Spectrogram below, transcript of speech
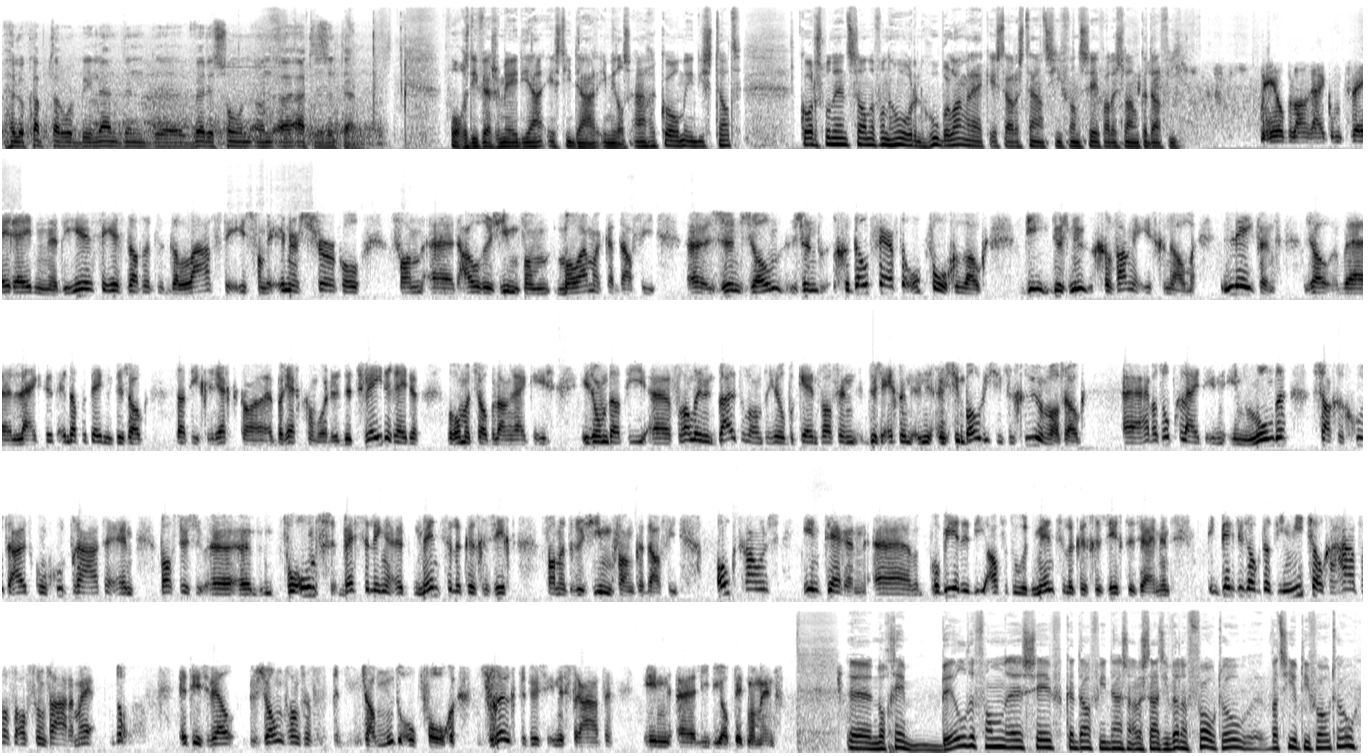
helicopter will be landing uh, very soon on, uh, at. Volgens diverse media is hij daar inmiddels aangekomen in die stad. Correspondent Sander van Horen, hoe belangrijk is de arrestatie van Saif al-Islam Gaddafi? Heel belangrijk om twee redenen. De eerste is dat het de laatste is van de inner circle van uh, het oude regime van Muammar Gaddafi. Uh, zijn zoon, zijn gedoodverfde opvolger ook, die dus nu gevangen is genomen. Levend, zo uh, lijkt het. En dat betekent dus ook dat hij gerecht kan, berecht kan worden. De tweede reden waarom het zo belangrijk is, is omdat hij vooral in het buitenland heel bekend was en dus echt een, een symbolische figuur was ook. Uh, hij was opgeleid in, in Londen, zag er goed uit, kon goed praten en was dus uh, uh, voor ons Westelingen het menselijke gezicht van het regime van Gaddafi. Ook trouwens intern probeerde hij af en toe het menselijke gezicht te zijn. En ik denk dus ook dat hij niet zo gehaat was als zijn vader, maar nog het is wel de zoon van zijn vader die zou moeten opvolgen. Vreugde dus in de straten in Libië op dit moment. Nog geen beelden van Saif Gaddafi na zijn arrestatie, wel een foto. Wat zie je op die foto?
